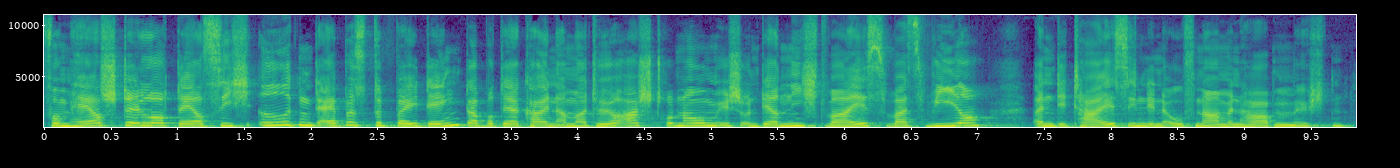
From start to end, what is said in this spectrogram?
vom Hersteller, der sich irgendetwas dabei denkt, aber der kein Amateurastronom ist und der nicht weiß, was wir an Details in den Aufnahmen haben möchten.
